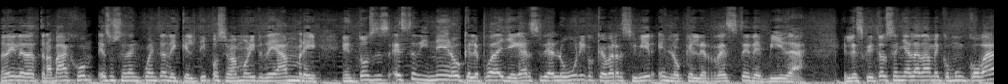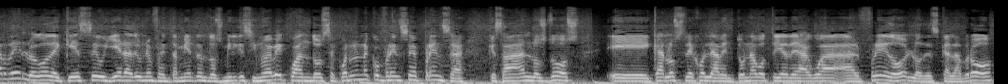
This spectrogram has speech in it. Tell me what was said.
nadie le da trabajo, eso se dan cuenta de que el tipo se va a morir de hambre. Entonces, este dinero que le pueda llegar sería lo único que va a recibir en lo que le reste de vida. El escritor señala a Adame como un cobarde luego de que se huyera de un enfrentamiento en 2019 cuando se acuerda en una conferencia de prensa que estaban los dos, eh, Carlos Trejo le aventó una botella de agua a Alfredo, lo descalabró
